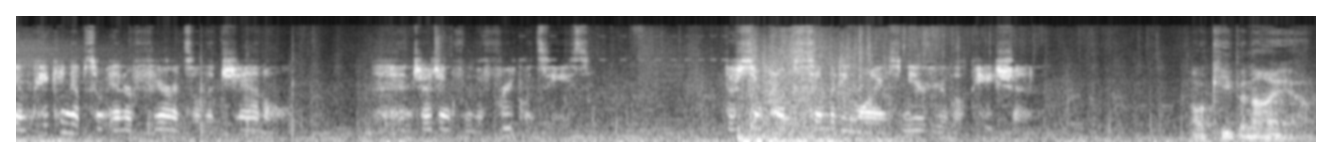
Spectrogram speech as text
I'm picking up some interference on the channel. And judging from the frequencies, there's some proximity mines near your location. I'll keep an eye out.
